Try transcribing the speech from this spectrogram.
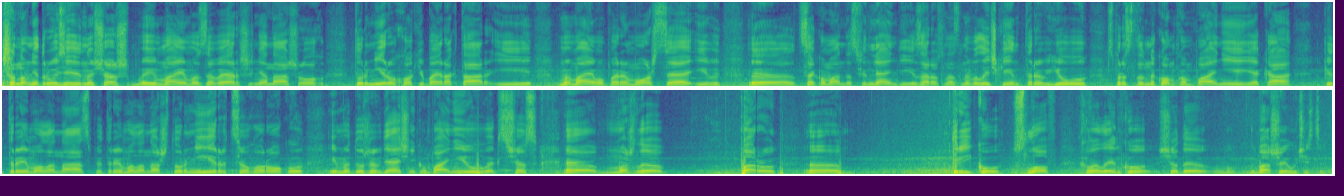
Шановні друзі, ну що ж, ми маємо завершення нашого турніру Хокі Байрактар. І ми маємо переможця, і е, це команда з Фінляндії. Зараз у нас невеличке інтерв'ю з представником компанії, яка підтримала нас, підтримала наш турнір цього року. І ми дуже вдячні компанії UVEX. Щас, е, можливо, пару. Е, Трійку слов, хвилинку щодо вашої участі.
